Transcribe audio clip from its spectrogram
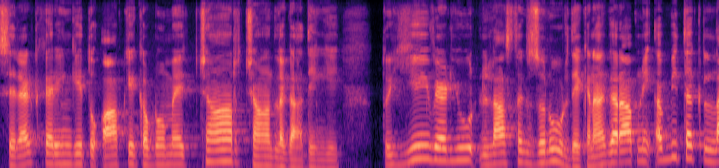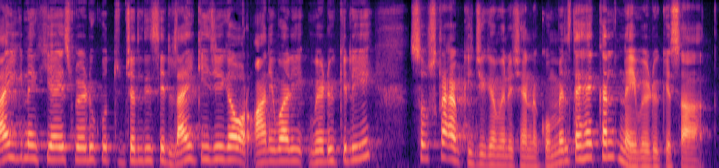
सिलेक्ट करेंगे तो आपके कपड़ों में चार चाँद लगा देंगी। तो ये वीडियो लास्ट तक ज़रूर देखना। अगर आपने अभी तक लाइक नहीं किया इस वीडियो को तो जल्दी से लाइक कीजिएगा और आने वाली वीडियो के लिए सब्सक्राइब कीजिएगा मेरे चैनल को। मिलते हैं कल नई वीडियो के साथ।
